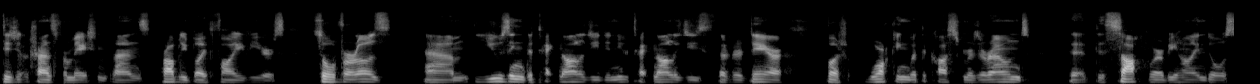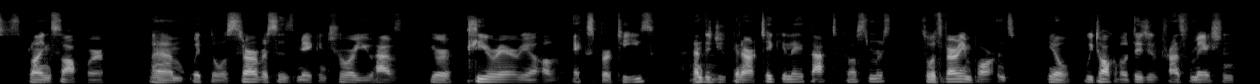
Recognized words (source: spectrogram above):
digital transformation plans probably by five years. So for us, um, using the technology, the new technologies that are there, but working with the customers around the, the software behind those, supplying software um, with those services, making sure you have your clear area of expertise and that mm-hmm. you can articulate that to customers. So it's very important. You know, we talk about digital transformation.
